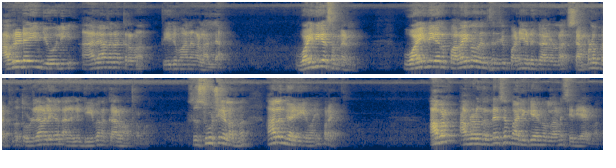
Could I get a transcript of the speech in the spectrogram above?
അവരുടെയും ജോലി ആരാധനക്രമ തീരുമാനങ്ങളല്ല. വൈദിക സമ്മേളനം. വൈദികർ പറയുന്നതനുസരിച്ച് പണിയെടുക്കാനുള്ള ശമ്പളം പറ്റുന്ന തൊഴിലാളികൾ അല്ലെങ്കിൽ ജീവനക്കാർ മാത്രമാണ്. ശുശ്രൂഷികളെന്ന് ആലങ്കാരികമായി പറയാം. അവർ അവരുടെ നിർദ്ദേശം പാലിക്കുക എന്നുള്ളതാണ് ശരിയായ മാർഗം.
